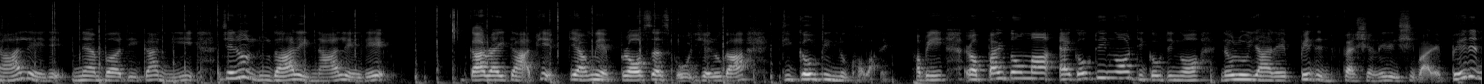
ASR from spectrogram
နားလည်တဲ့ number ဒီကနေခြေတို့လူသားတွေနားလည်တဲ့ character အဖြစ်ပြောင်းတဲ့ process ကိုခြေတို့က decoding လို့ခေါ်ပါတယ် ဟုတ်ပြီအဲ့တော့ Python မှာ encoding ရော decoding ရောလုပ်လို့ရတဲ့ built-in function လေးတွေရှိပါတယ် built-in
